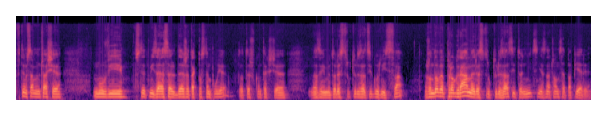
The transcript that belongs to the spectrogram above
w tym samym czasie mówi, wstyd mi za SLD, że tak postępuje. To też w kontekście, nazwijmy to, restrukturyzacji górnictwa. Rządowe programy restrukturyzacji to nic nieznaczące papiery.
